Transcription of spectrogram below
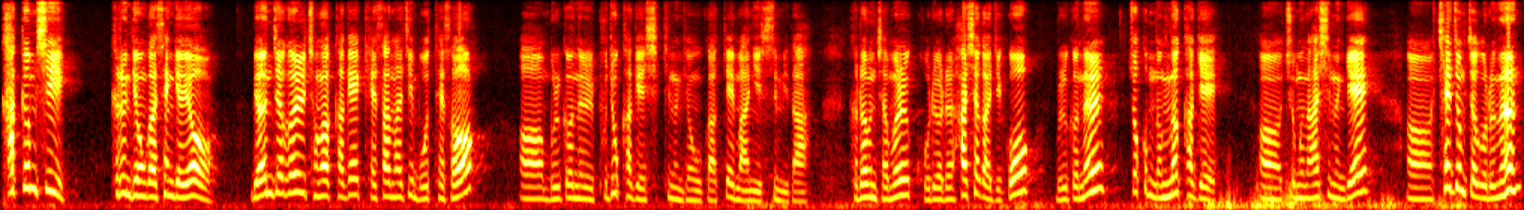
가끔씩 그런 경우가 생겨요. 면적을 정확하게 계산하지 못해서 어, 물건을 부족하게 시키는 경우가 꽤 많이 있습니다. 그런 점을 고려를 하셔가지고 물건을 조금 넉넉하게 어, 주문하시는 게 어, 최종적으로는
